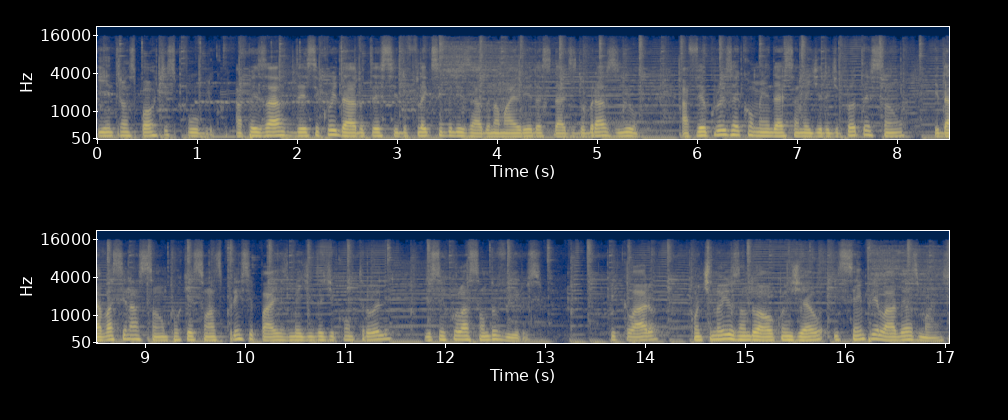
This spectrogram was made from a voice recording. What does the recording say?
e em transportes públicos. Apesar desse cuidado ter sido flexibilizado na maioria das cidades do Brasil, a Fiocruz recomenda essa medida de proteção e da vacinação porque são as principais medidas de controle de circulação do vírus. E claro, continue usando álcool em gel e sempre lave as mãos.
